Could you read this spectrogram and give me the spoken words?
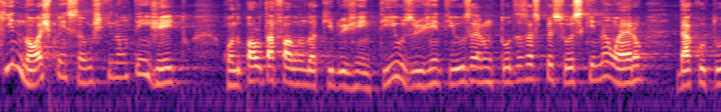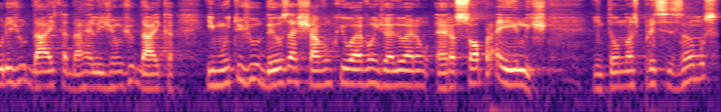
que nós pensamos que não tem jeito. quando Paulo está falando aqui dos gentios, os gentios eram todas as pessoas que não eram da cultura judaica, da religião judaica. E muitos judeus achavam que o evangelho era, era só para eles. Então nós precisamos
